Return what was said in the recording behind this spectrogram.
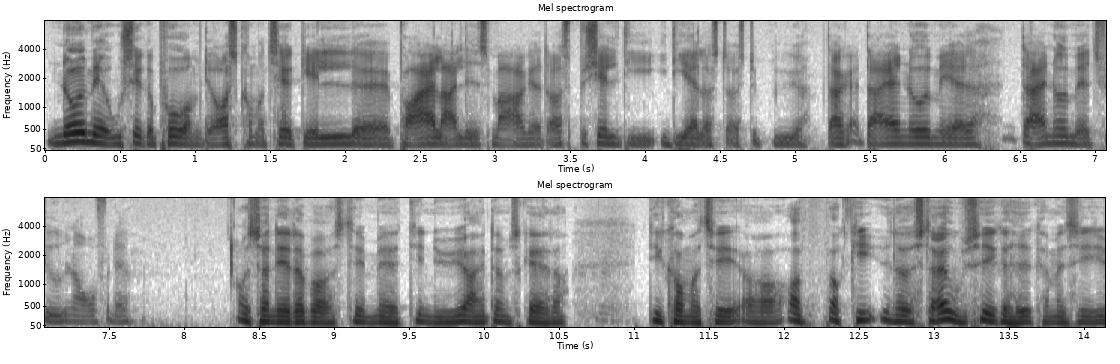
noget mere usikker på, om det også kommer til at gælde øh, på ejerlejlighedsmarkedet, og specielt i, i de allerstørste byer. Der, der, er noget mere, der er noget mere tvivl over for det. Og så netop også det med de nye ejendomsskatter de kommer til at, at, at give noget større usikkerhed, kan man sige,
